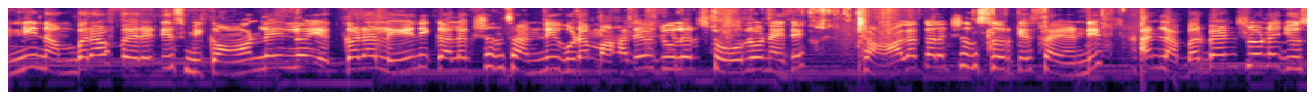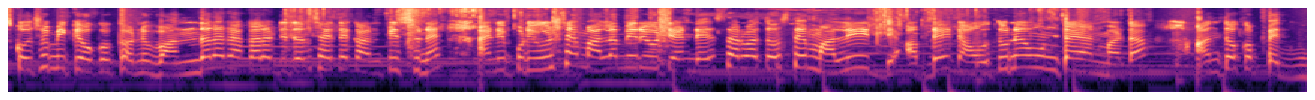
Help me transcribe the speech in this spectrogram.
ఎన్ని నంబర్ ఆఫ్ వెరైటీస్ మీకు ఆన్లైన్లో ఎక్కడ లేని కలెక్షన్స్ అన్ని కూడా మహాదేవ్ జ్యువెలర్ స్టోర్ లోనైతే చాలా కలెక్షన్స్ దొరికిస్తాయండి. అండ్ రబ్బర్ బ్యాండ్స్లోనే చూసుకోవచ్చు. మీకు ఒక కొన్ని వందల రకాల డిజైన్స్ అయితే కనిపిస్తున్నాయి. అండ్ ఇప్పుడు చూస్తే మళ్ళీ మీరు టెన్ డేస్ తర్వాత వస్తే మళ్ళీ అప్డేట్ అవుతూనే ఉంటాయి అనమాట అంత ఒక పెద్ద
